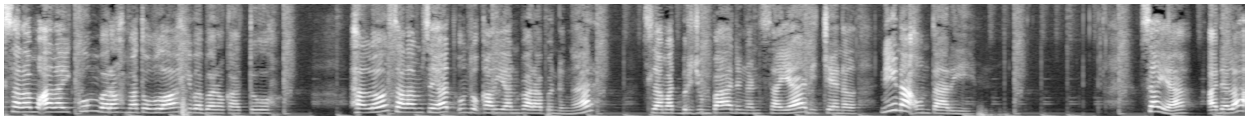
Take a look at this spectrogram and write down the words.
Assalamualaikum warahmatullahi wabarakatuh. Halo, salam sehat untuk kalian para pendengar. Selamat berjumpa dengan saya di channel Nina Untari. Saya adalah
